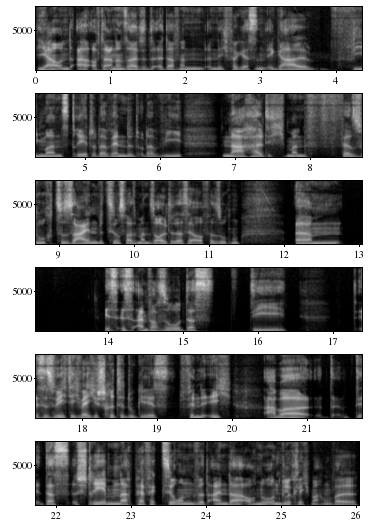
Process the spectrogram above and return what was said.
Ja, und äh, auf der anderen Seite darf man nicht vergessen, egal wie man es dreht oder wendet oder wie nachhaltig man versucht zu sein, beziehungsweise man sollte das ja auch versuchen. Ähm, es ist einfach so, dass die, es ist wichtig, welche Schritte du gehst, finde ich. Aber das Streben nach Perfektion wird einen da auch nur unglücklich machen, weil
